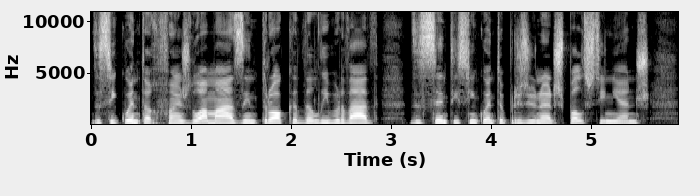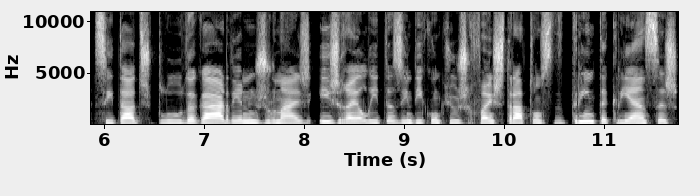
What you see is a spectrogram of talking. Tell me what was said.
de 50 reféns do Hamas em troca da liberdade de 150 prisioneiros palestinianos. Citados pelo The Guardian, os jornais israelitas indicam que os reféns tratam-se de 30 crianças,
